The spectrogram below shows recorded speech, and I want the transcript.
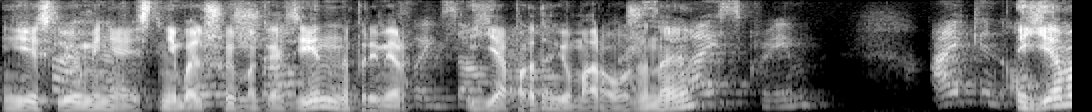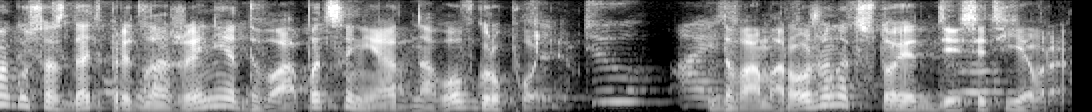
Если у меня есть небольшой магазин, например, я продаю мороженое, я могу создать предложение два по цене одного в Группоне. Два мороженых стоят 10 евро.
